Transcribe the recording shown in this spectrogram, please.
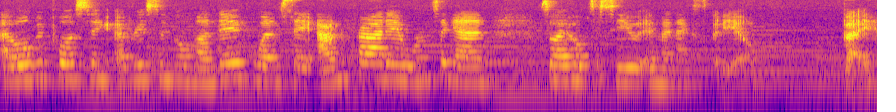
I will be posting every single Monday, Wednesday, and Friday once again, so I hope to see you in my next video. Bye!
